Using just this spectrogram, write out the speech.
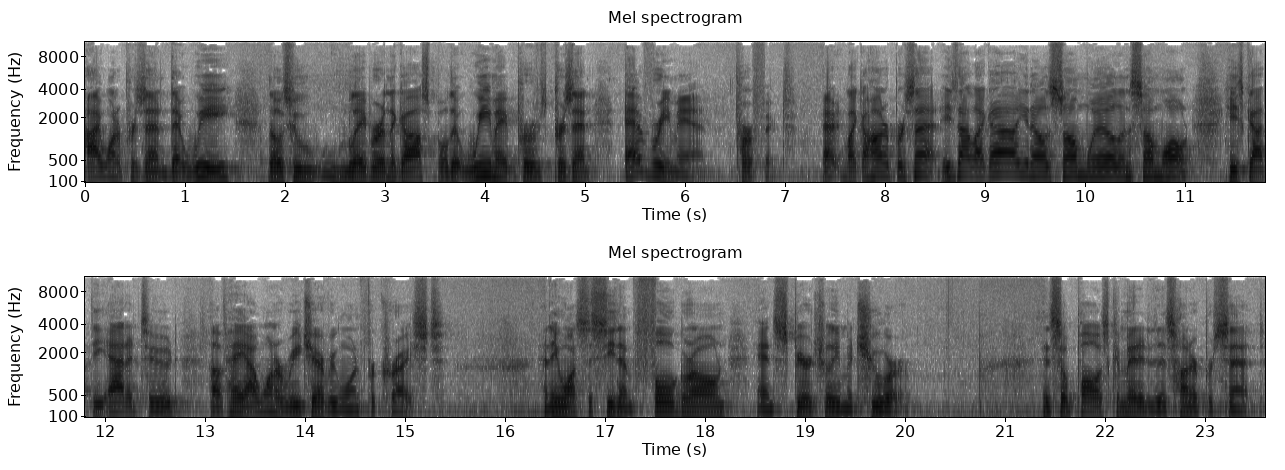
I want to present that we, those who labor in the gospel, that we may pre- present every man perfect. Eh, like 100%. He's not like, oh, you know, some will and some won't. He's got the attitude of, hey, I want to reach everyone for Christ. And he wants to see them full grown and spiritually mature. And so Paul is committed to this 100%.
